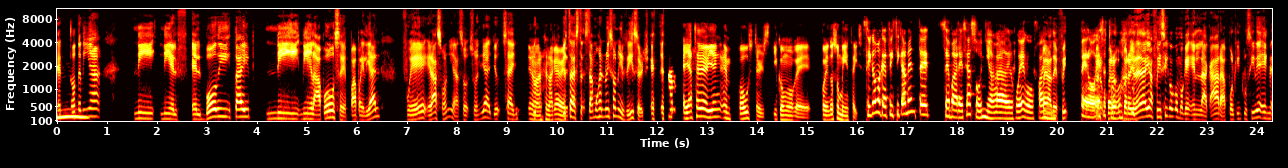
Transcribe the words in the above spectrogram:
él no Mm. tenía ni, ni el, el body type ni, ni la pose para pelear, fue, era Sonia. So- Sonia, yo, o sea, yo- que yo ver. esta, esta- esta mujer no hizo ni research. Esta- esta- Ella se ve bien en posters y como que poniendo su mean face. Sí, como que físicamente se parece a Sonya, la del juego, fine, espérate, fi- pero pero, eso es pero, todo. pero yo le daría físico como que en la cara, porque inclusive en,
